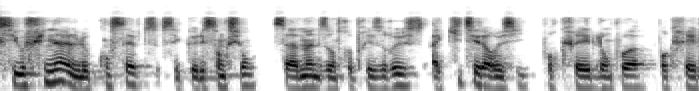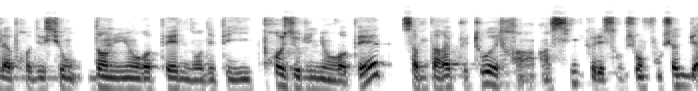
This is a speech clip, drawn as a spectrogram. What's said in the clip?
Si au final, le concept, c'est que les sanctions, ça amène des entreprises russes à quitter la Russie pour créer de l'emploi, pour créer de la production dans l'Union européenne, dans des pays proches de l'Union européenne, ça me paraît plutôt être un, un signe que les sanctions fonctionnent bien.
